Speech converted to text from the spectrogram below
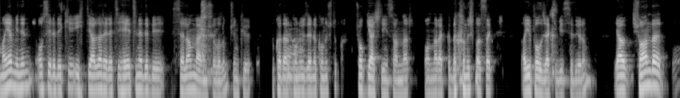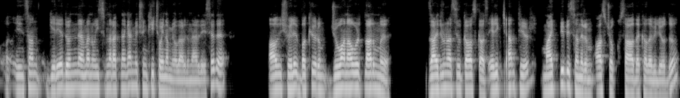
Miami'nin o serideki ihtiyarlar heyeti, heyetine de bir selam vermiş olalım. Çünkü bu kadar Evet. konu üzerine konuştuk. Çok yaşlı insanlar. Onlar hakkında konuşmasak ayıp olacak gibi hissediyorum. Ya şu anda insan geriye döndüğünde hemen o isimler aklına gelmiyor çünkü hiç oynamıyorlardı neredeyse de. Abi şöyle bir bakıyorum. Juwan Howard'lar mı? Zaydrunas Ilgauskas, Eric Jampier, Mike Bibby sanırım az çok sahada kalabiliyordu.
